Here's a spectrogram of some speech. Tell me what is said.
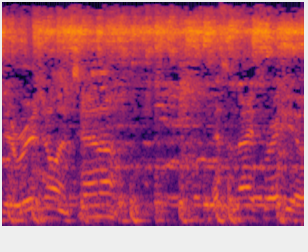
The original antenna. That's a nice radio.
